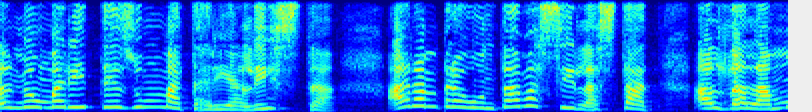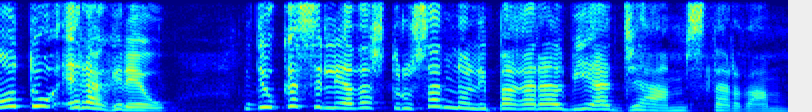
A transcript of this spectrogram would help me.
El meu marit és un materialista. Ara em preguntava si l'estat, el de la moto, era greu. Diu que si li ha destrossat no li pagarà el viatge a Amsterdam.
